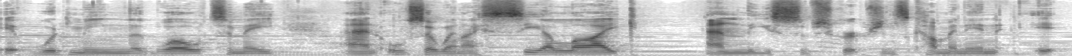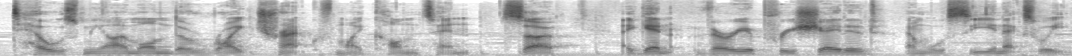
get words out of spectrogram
It would mean the world to me. And also, when I see a like, and these subscriptions coming in, it tells me I'm on the right track with my content. So, again, very appreciated, and we'll see you next week.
